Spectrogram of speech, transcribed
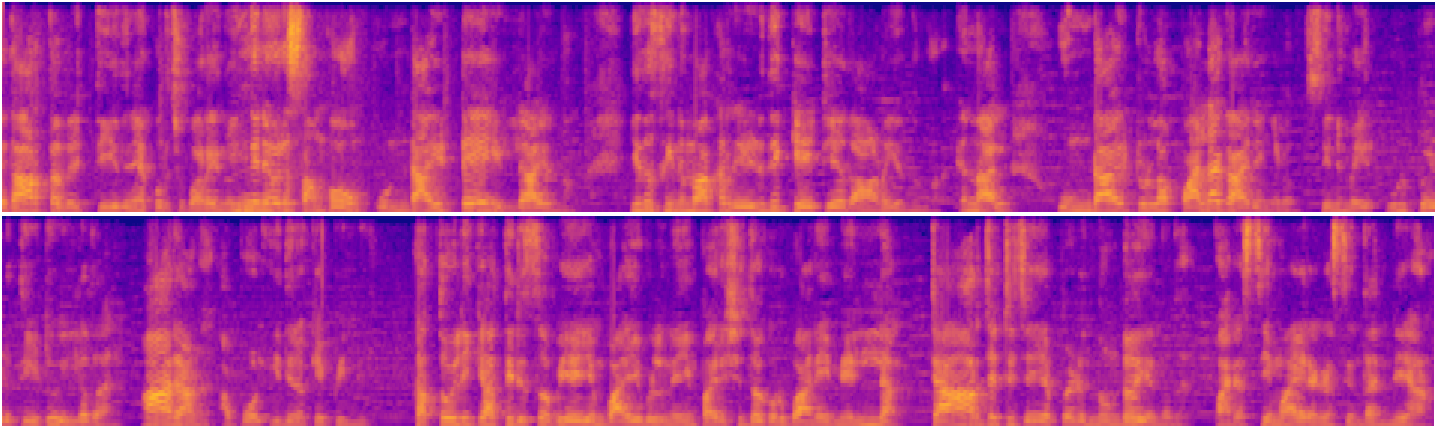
യഥാർത്ഥ വ്യക്തി ഇതിനെക്കുറിച്ച് പറയുന്നു ഇങ്ങനെ ഒരു സംഭവം ഉണ്ടായിട്ടേ ഇല്ല എന്നും ഇത് സിനിമാക്കാർ എഴുതി കയറ്റിയതാണ് എന്നുമാണ്. എന്നാൽ ഉണ്ടായിട്ടുള്ള പല കാര്യങ്ങളും സിനിമയിൽ ഉൾപ്പെടുത്തിയിട്ടും ഇല്ലതാനും ആരാണ് അപ്പോൾ ഇതിനൊക്കെ പിന്നിൽ? കത്തോലിക്ക തിരുസഭയെയും ബൈബിളിനെയും പരിശുദ്ധ കുർബാനയും എല്ലാം ടാർജറ്റ് ചെയ്യപ്പെടുന്നുണ്ട് എന്നത് പരസ്യമായ രഹസ്യം തന്നെയാണ്.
